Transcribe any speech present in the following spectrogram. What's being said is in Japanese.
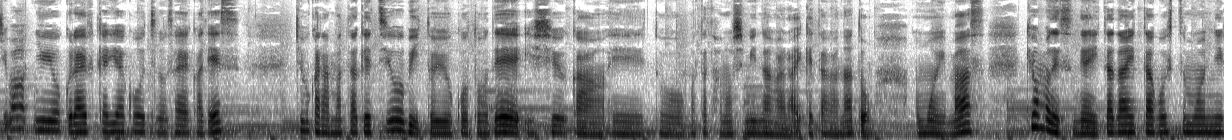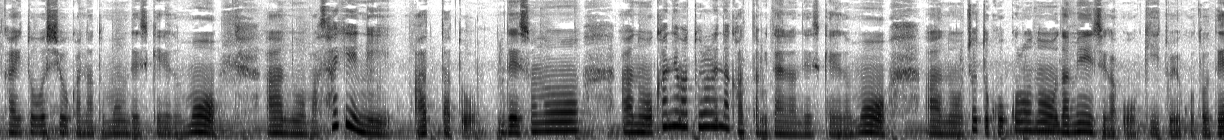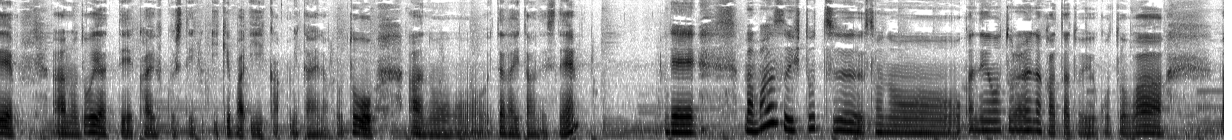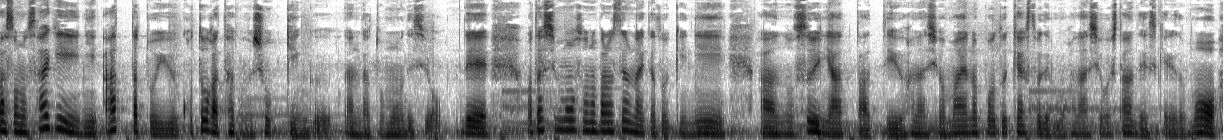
ちは。ニューヨークライフキャリアコーチのさやかです。今日からまた月曜日ということで1週間、えーと、また楽しみながらいけたらなと思います今日もですねいただいたご質問に回答しようかなと思うんですけれどもあの、まあ、詐欺にあったとでそのあのお金は取られなかったみたいなんですけれどもあのちょっと心のダメージが大きいということであのどうやって回復していけばいいかみたいなことをあのいただいたんですね。で、まあ、まず一つそのお金を取られなかったということは、まあ、その詐欺にあったということが多分ショッキングなんだと思うんですよ。で私もそのバルセロナ行った時にあのスリにあったっていう話を前のポッドキャストでもお話をしたんですけれども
